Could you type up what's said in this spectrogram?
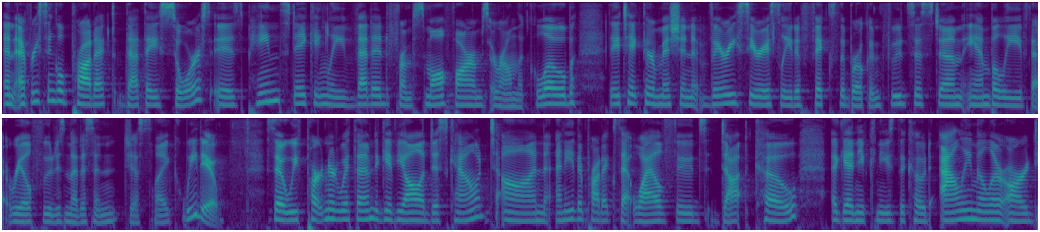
and every single product that they source is painstakingly vetted from small farms around the globe. They take their mission very seriously to fix the broken food system and believe that real food is medicine, just like we do. So we've partnered with them to give you all a discount on any of the products at wildfoods.co. Again, you can use the code RD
